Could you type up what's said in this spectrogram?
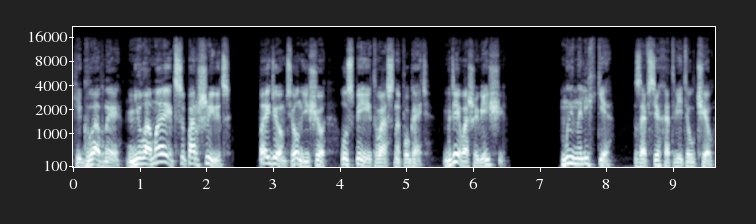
и, главное, не ломается паршивец. Пойдемте, он еще успеет вас напугать. Где ваши вещи?» «Мы налегке», — за всех ответил чел.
